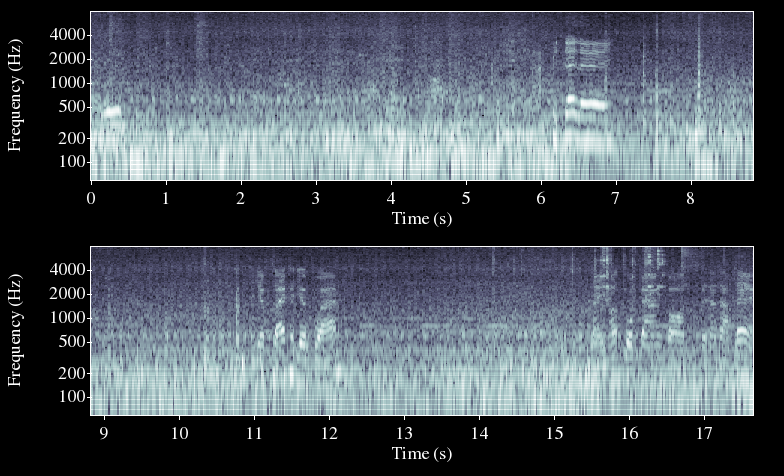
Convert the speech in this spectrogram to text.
อย่าลืมปิดได้เลยขยับซ้ายขยับขวา ใส่น็อตตัวกลางก่อนเป็นอันดับแรก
